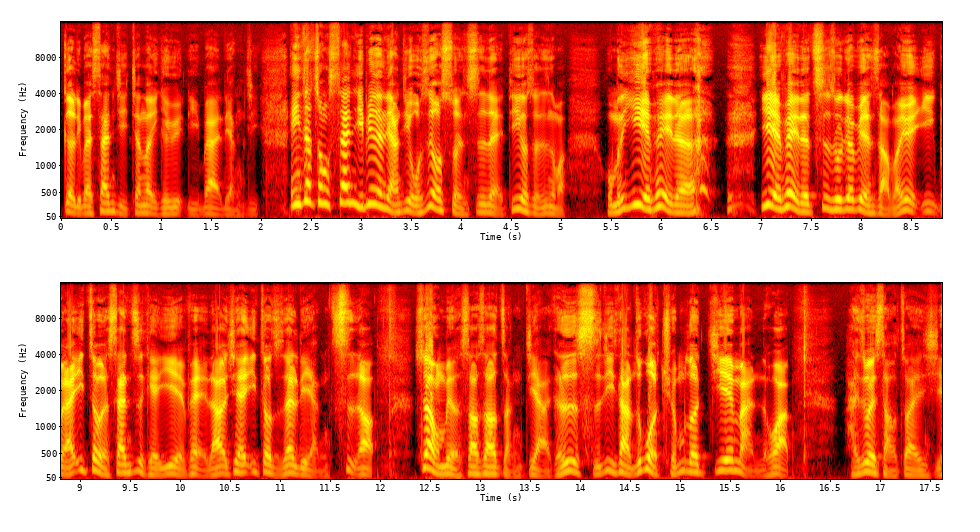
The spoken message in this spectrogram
个礼拜三集降到一个月礼拜两集。哎，你知道从三集变成两集，我是有损失的。第一个损失什么？我们的夜配的 夜配的次数就变少嘛，因为一本来一周有三次可以夜配，然后现在一周只剩两次啊。虽然我们有稍稍涨价，可是实际上如果全部都接满的话，还是会少赚一些，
